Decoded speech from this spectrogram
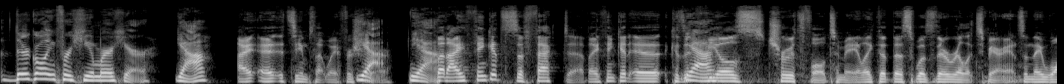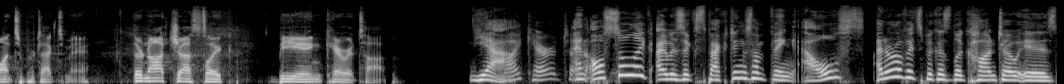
they're going for humor here. Yeah, I, it seems that way for sure. yeah, yeah. But I think it's effective. I think it uh, is because it Yeah. feels truthful to me, like that this was their real experience and they want to protect me. They're not just like being carrot top. Yeah. My carrot top. And also, like, I was expecting something else. I don't know if it's because Lakanto is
